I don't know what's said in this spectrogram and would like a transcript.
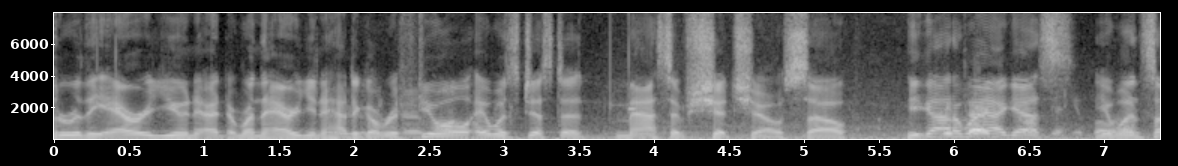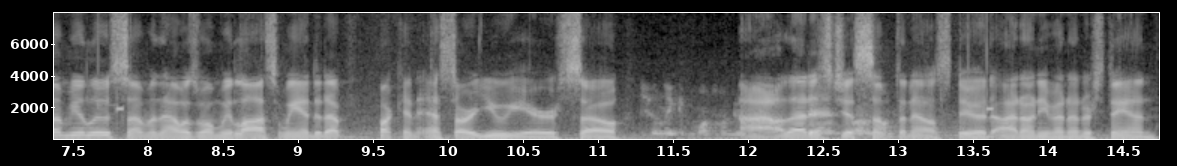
through the air unit. When the air unit had to go refuel, it was just a massive shit show. So he got away, I guess. You win some, you lose some, and that was when we lost. We ended up fucking SRU here. So, wow, that is just something else, dude. I don't even understand.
